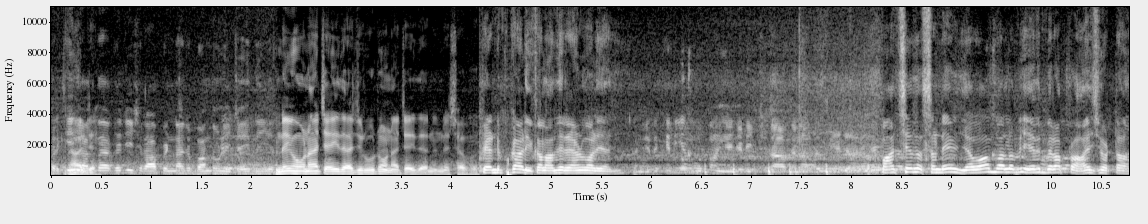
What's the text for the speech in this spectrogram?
ਪਰ ਕੀ ਹਾਂਜੀ। ਲੱਗਦਾ ਹੈ ਫਿਰ ਜੀ ਸ਼ਰਾਬ ਪਿੰਡਾਂ 'ਚ ਬੰਦ ਹੋਣੀ ਚਾਹੀਦੀ ਹੈ? ਨਹੀਂ ਹੋਣਾ ਚਾਹੀਦਾ ਜ਼ਰੂਰ ਹੋਣਾ ਚਾਹੀਦਾ ਇਹਨੂੰ ਨਸ਼ਾ ਫਿਰ ਪਿੰਡ ਭਗਾੜੀ ਕਲਾਂ ਦੇ ਰਹਿਣ ਵਾਲੇ ਆ ਜੀ। ਤੇ ਕਿੰਨੀਆਂ ਮੌਤਾਂ ਹੋਈਆਂ ਜਿਹੜੀ ਸ਼ਰਾਬ ਦੇ ਨਾਲ ਦੱਸੀਆਂ ਜਾ ਰਹੀਆਂ? ਪੰਜ ਛੇ ਦੱਸਣ ਦੇ ਜਾਵਾ ਮਤਲਬ ਇਹ ਤਾਂ ਮੇਰਾ ਭਰਾ ਹੀ ਛੋਟਾ।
